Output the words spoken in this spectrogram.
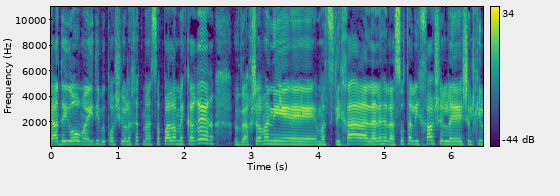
עד היום הייתי בקושי הולכת מהספה למקרר, ועכשיו אני uh, מצליחה לעשות הליכה של, uh, של קילומטר,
